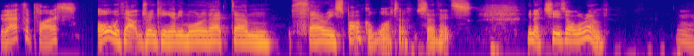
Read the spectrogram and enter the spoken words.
that's a plus. Or without drinking any more of that um, fairy sparkle water. So that's, you know, cheers all around. Yeah.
